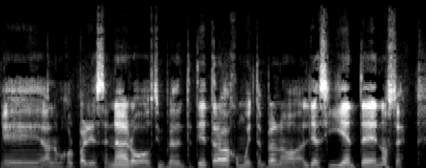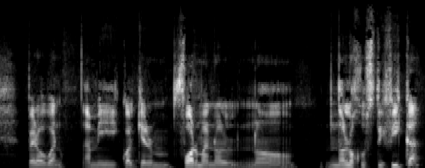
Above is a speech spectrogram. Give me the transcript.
eh, a lo mejor para ir a cenar o simplemente tiene trabajo muy temprano al día siguiente, no sé, pero bueno, a mí cualquier forma no, no, no lo justifica,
